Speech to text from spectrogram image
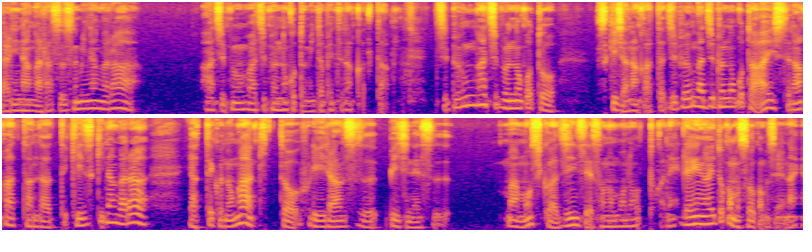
やりながら進みながらあ自分は自分のこと認めてなかった自分が自分のこと好きじゃなかった自分が自分のことを愛してなかったんだって気づきながらやっていくのがきっとフリーランスビジネスまあもしくは人生そのものとかね、恋愛とかもそうかもしれない。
